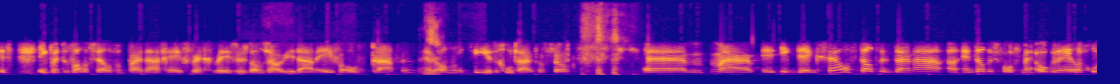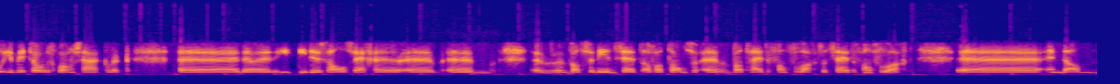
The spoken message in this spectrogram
ik ben toevallig zelf een paar dagen even weg geweest. Dus dan zou je daar even over praten. Hè, Ja. van, wat zie je er goed uit of zo. Ehm, maar ik denk zelf dat daarna, eh, en dat is volgens mij ook een hele goede methode, gewoon zakelijk. De- i- ieder zal zeggen eh, ehm, eh, wat zijn inzet, of althans wat hij ervan verwacht, wat zij ervan verwacht. En dan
